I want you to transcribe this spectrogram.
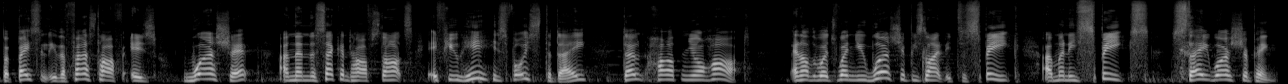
But basically, the first half is worship, and then the second half starts if you hear his voice today, don't harden your heart. In other words, when you worship, he's likely to speak, and when he speaks, stay worshiping.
